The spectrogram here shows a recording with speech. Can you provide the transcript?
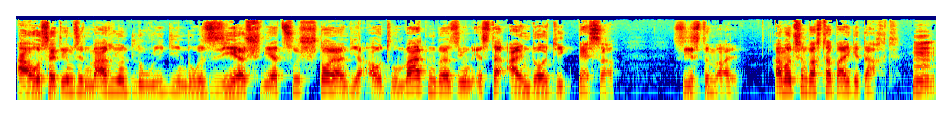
Außerdem sind Mario und Luigi nur sehr schwer zu steuern. Die Automatenversion ist da eindeutig besser. Siehst du mal. Haben wir uns schon was dabei gedacht. Hm.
